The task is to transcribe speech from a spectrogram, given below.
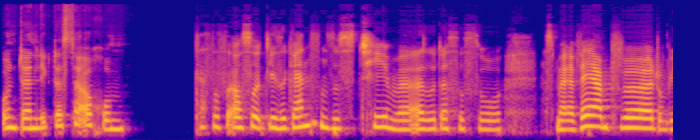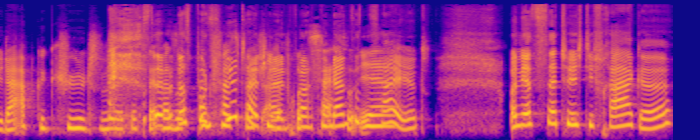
Und dann liegt das da auch rum. Das ist auch so, diese ganzen Systeme, also dass es so, dass man erwärmt wird und wieder abgekühlt wird. Das, ist einfach das so unfassbar halt viele Prozesse. die ganze yeah. Zeit. Und jetzt ist natürlich die Frage,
